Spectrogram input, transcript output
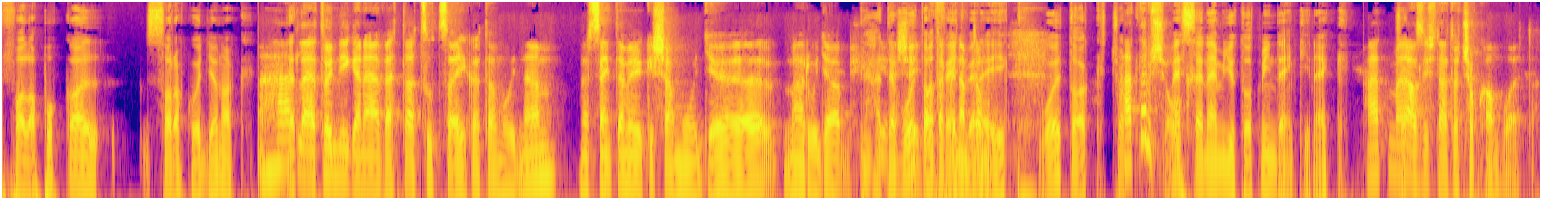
falapokkal szarakodjanak? Hát Tehát... lehet, hogy igen, elvette a cuccaikat amúgy, nem? Mert szerintem ők is amúgy uh, már ugye Hát de voltak voltak, fegyvereik, nem tudom... voltak, csak hát nem sok. messze nem jutott mindenkinek. Hát mert csak... az is lehet, hogy sokan voltak.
